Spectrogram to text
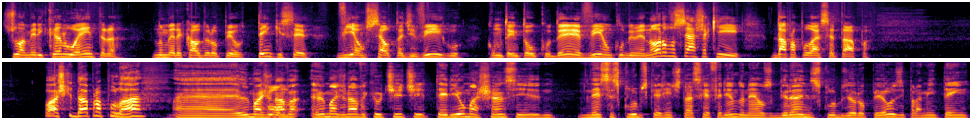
sul-americano entra no mercado europeu? Tem que ser via um Celta de Vigo, como tentou o Cudê? Via um clube menor ou você acha que dá para pular essa etapa? Eu acho que dá para pular. É, eu, imaginava, eu imaginava que o Tite teria uma chance nesses clubes que a gente está se referindo, né, os grandes clubes europeus, e para mim tem,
